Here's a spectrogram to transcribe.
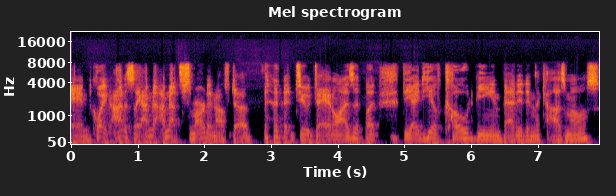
and quite honestly, I'm not. I'm not smart enough to to to analyze it. But the idea of code being embedded in the cosmos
